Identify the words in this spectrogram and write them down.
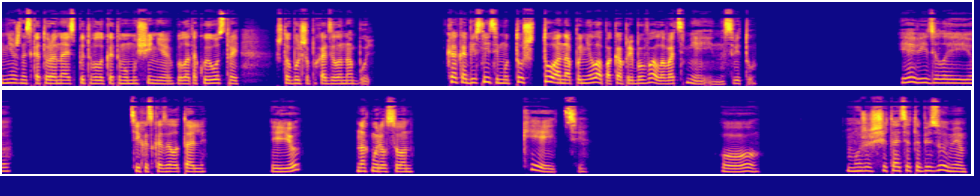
Нежность, которую она испытывала к этому мужчине, была такой острой, что больше походила на боль. Как объяснить ему то, что она поняла, пока пребывала во тьме и на свету? «Я видела ее», — тихо сказала Талли. «Ее?» — нахмурился он. «Кейти». «О, можешь считать это безумием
